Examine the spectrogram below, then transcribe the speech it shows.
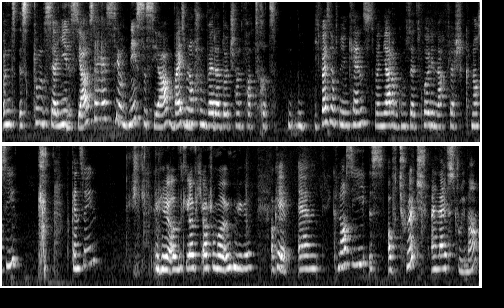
Und es kommt es ja jedes Jahr aus der ESC und nächstes Jahr weiß man auch schon, wer da Deutschland vertritt. Ich weiß nicht, ob du ihn kennst. Wenn ja, dann kommst du jetzt voll den Nachflash Knossi. Kennst du ihn? Ja, das glaube ich auch schon mal irgendwie. Okay, ähm, Knossi ist auf Twitch ein Livestreamer.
